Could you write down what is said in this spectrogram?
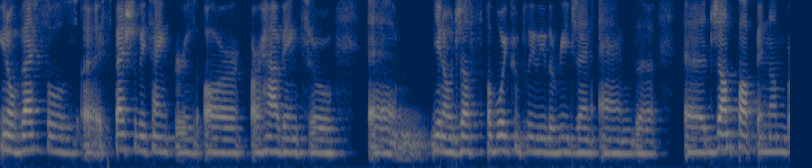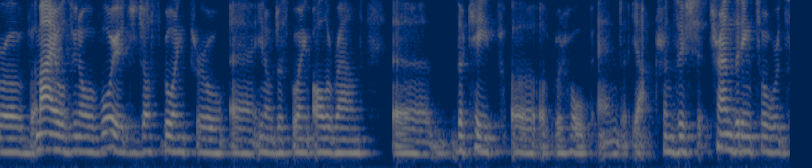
you know vessels, uh, especially tankers, are are having to um, you know just avoid completely the region and uh, uh, jump up in number of miles, you know, a voyage just going through, uh, you know, just going all around uh, the Cape uh, of Good Hope and yeah, transition transiting towards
